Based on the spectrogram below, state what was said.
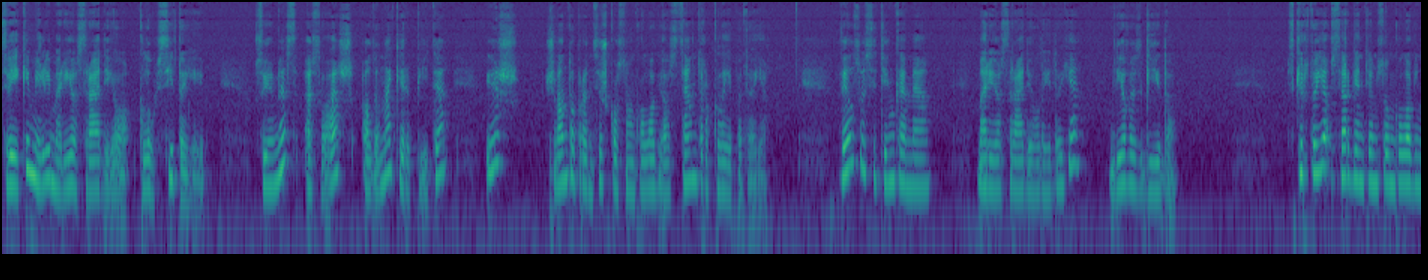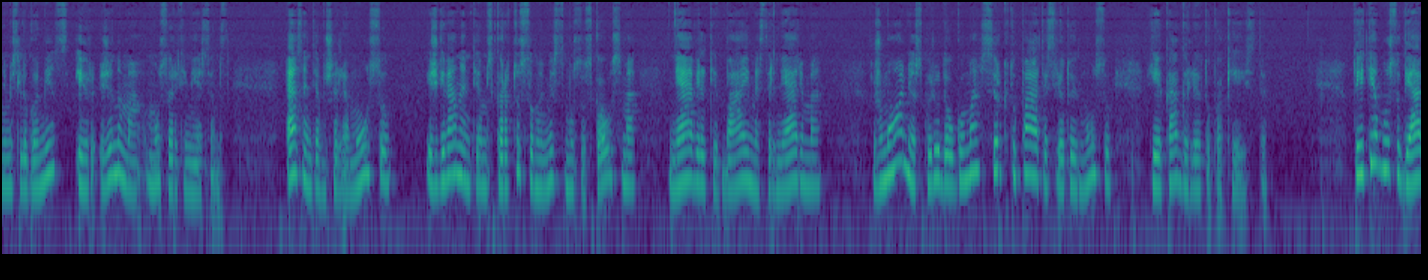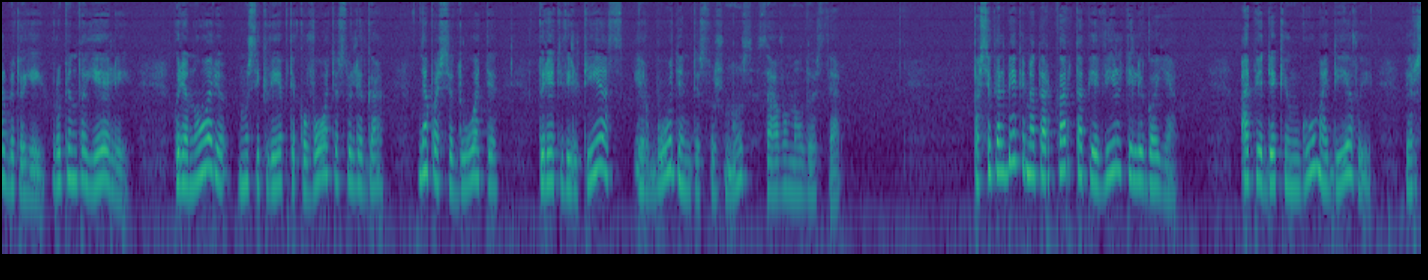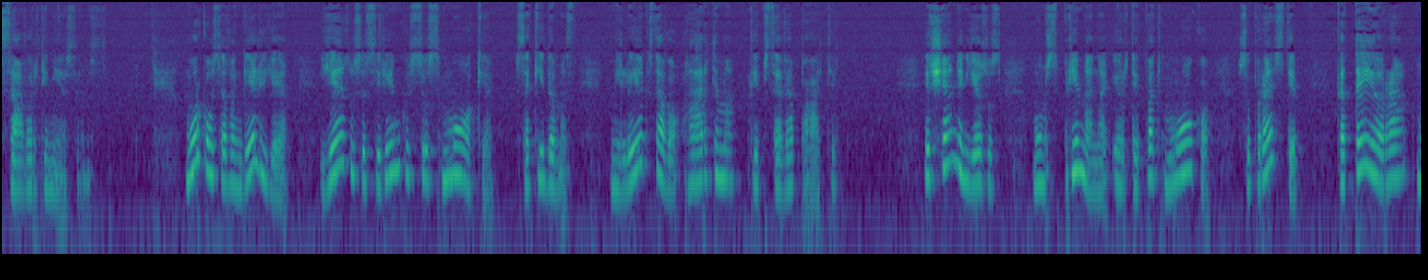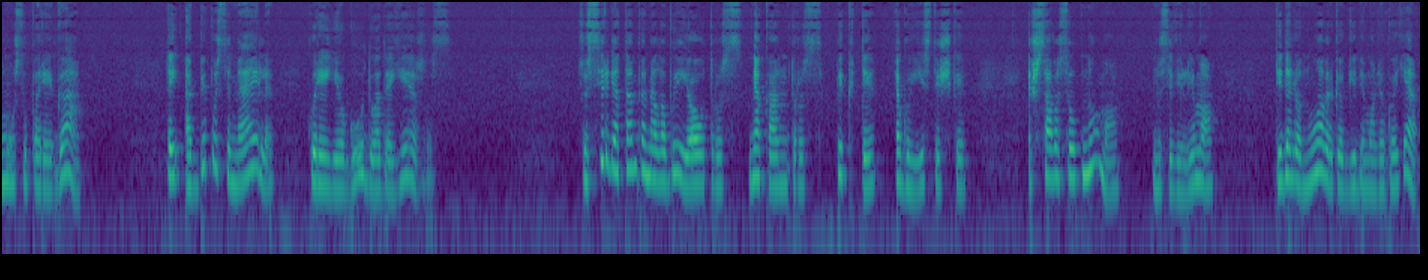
Sveiki, mėly Marijos radio klausytojai. Su jumis esu aš, Aldona Kirpytė, iš Švento Pranciškos onkologijos centro Klaipėdoje. Vėl susitinkame Marijos radio laidoje Dievas gydo. Skirtoje sergantiems onkologinėmis lygomis ir, žinoma, mūsų artimiesiems, esantiems šalia mūsų, išgyvenantiems kartu su mumis mūsų skausmą, nevilti, baimės ir nerimą, žmonės, kurių dauguma sirgtų patys vietoj mūsų, jei ką galėtų pakeisti. Tai tie mūsų gelbėtojai, rūpintojėliai, kurie nori mus įkvėpti kovoti su lyga, nepasiduoti, turėti vilties ir būdintis už mus savo maldose. Pasikalbėkime dar kartą apie viltį lygoje, apie dėkingumą Dievui ir savo artimiesiems. Murkaus Evangelijoje Jėzus susirinkusius mokė, sakydamas, mylėk savo artimą kaip save patį. Ir šiandien Jėzus mums primena ir taip pat moko suprasti, kad tai yra mūsų pareiga. Tai abipusi meilė, kurie jėgų duoda Jėzus. Susirgę tampame labai jautrus, nekantrus, pikti, egoistiški, iš savo silpnumo, nusivylimio, didelio nuovargio gydimo lygoje.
